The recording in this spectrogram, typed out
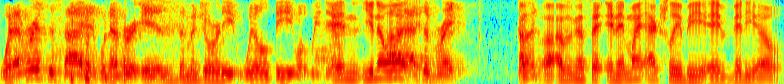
Whatever is decided, whatever is the majority, will be what we do. And you know Uh, what? as of right. Uh, I was gonna say, and it might actually be a video,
